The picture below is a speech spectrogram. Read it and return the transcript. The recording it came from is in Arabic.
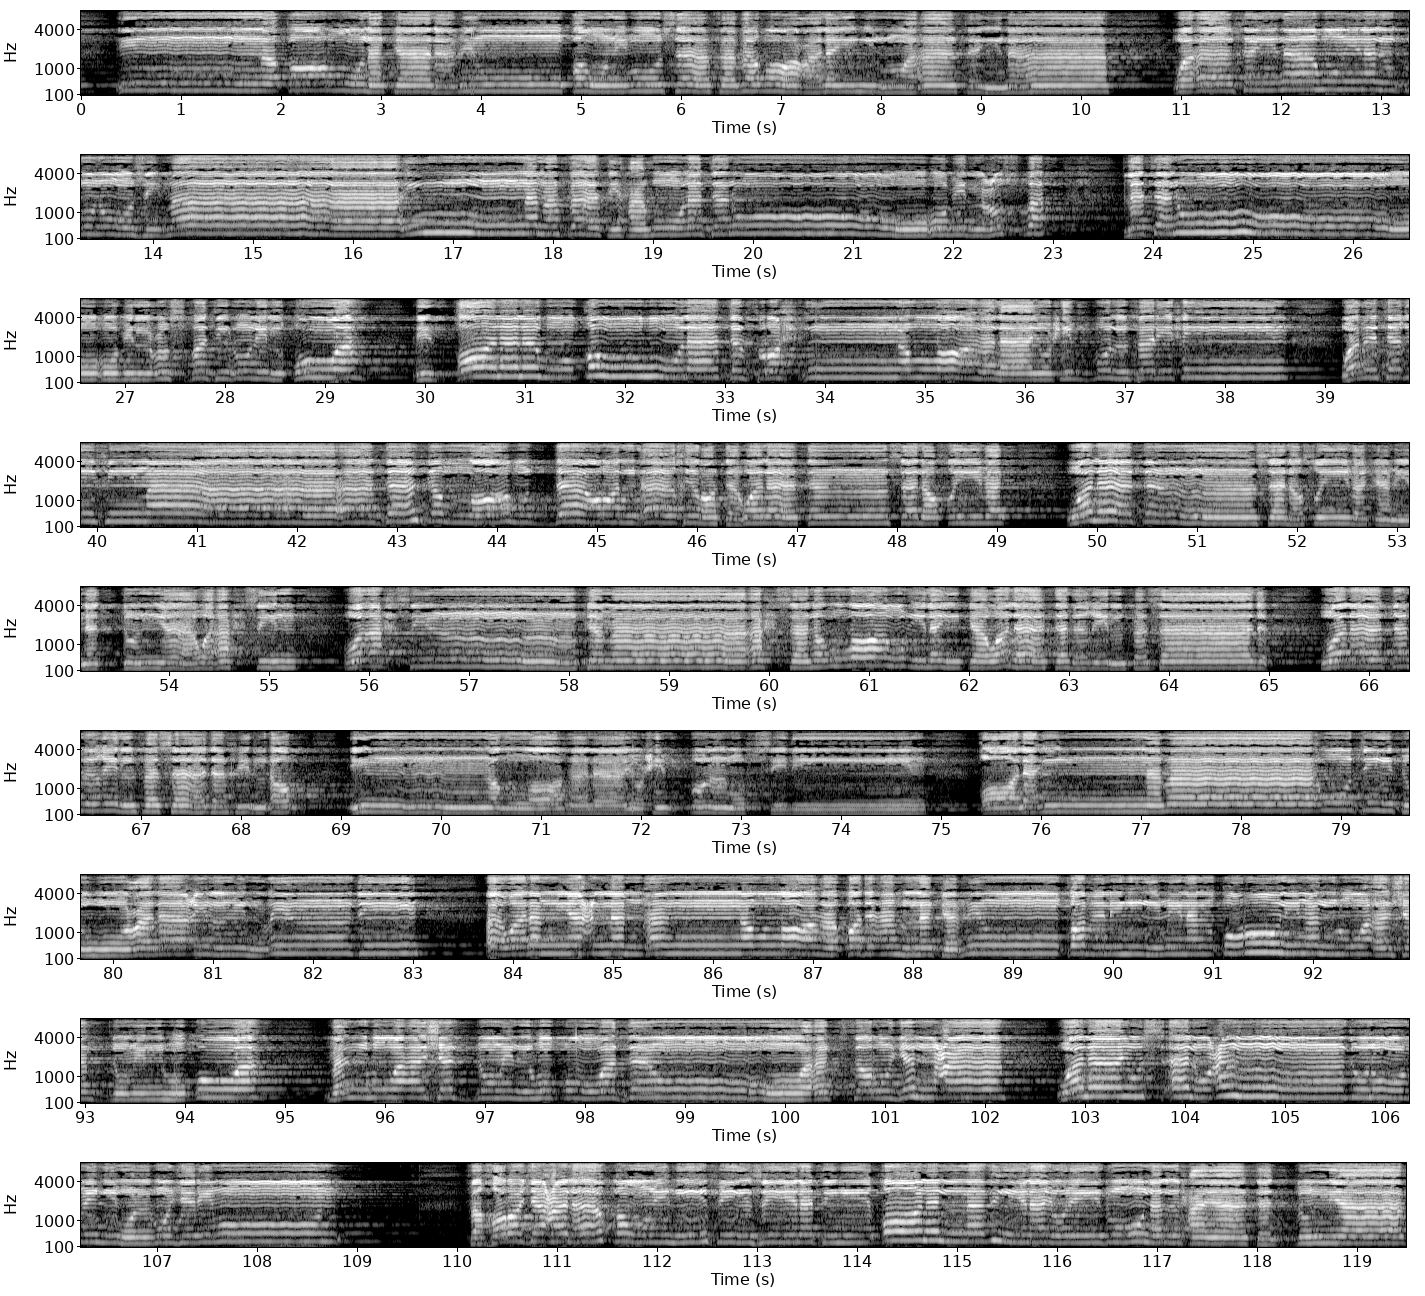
قوم موسى فبغى عليهم وآتيناه وآتيناه من الكنوز ما إن مفاتحه لتنوء بالعصبة لتنوء بالعصبة أولي القوة. إذ قال له الله لا يحب الفرحين. وابتغ فيما آتاك الله الدار الآخرة ولا تنس نصيبك ولا تنس نصيبك من الدنيا وأحسن وأحسن كما أحسن. أحسن الله إليك ولا تبغ الفساد ولا تبغ الفساد في الأرض. إن الله لا يحب المفسدين. قال إنما أوتيته على علم عندي أولم يعلم أن الله قد أهلك من من القرون من هو أشد منه قوة من هو أشد منه قوة وأكثر جمعا ولا يسأل عن ذنوبهم المجرمون. فخرج على قومه في زينته قال الذين يريدون الحياة الدنيا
